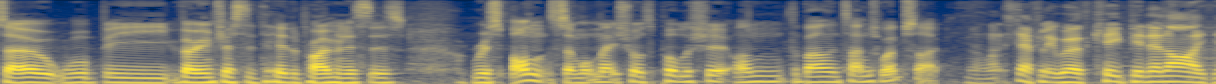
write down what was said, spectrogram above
so we'll be very interested to hear the Prime Minister's response and we'll make sure to publish it on the Byline Times website. Well, it's definitely worth keeping an eye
